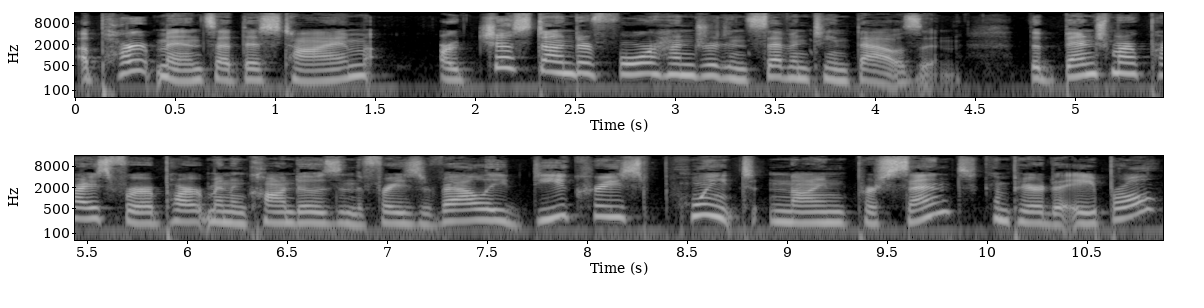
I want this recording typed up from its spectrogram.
Apartments at this time are just under 417,000. The benchmark price for apartment and condos in the Fraser Valley decreased 0.9% compared to April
